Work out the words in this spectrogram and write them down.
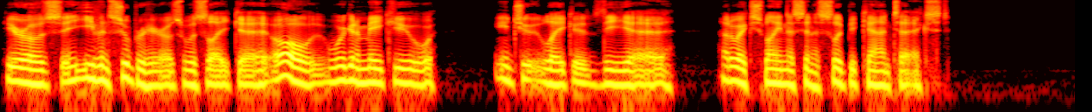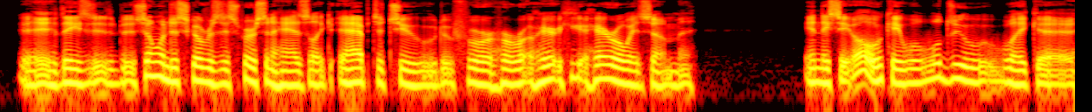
heroes, even superheroes, was like, oh, we're gonna make you into like the. Uh, how do I explain this in a sleepy context? Uh, they someone discovers this person has like aptitude for her, her, heroism, and they say, "Oh, okay, well, we'll do like uh,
